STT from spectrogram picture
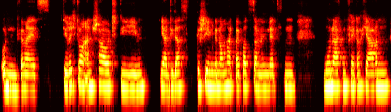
Und wenn man jetzt die Richtung anschaut, die ja, die das Geschehen genommen hat bei Potsdam in den letzten Monaten, vielleicht auch Jahren,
